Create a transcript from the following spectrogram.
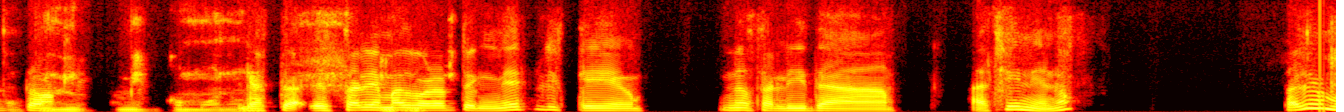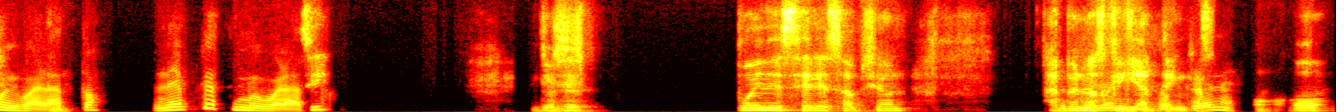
ponerlo también como le sale más barato en Netflix que una salida al cine, ¿no? Sale muy barato. Netflix es muy Sí, barato. entonces puede ser esa opción, a menos que ya tengas, o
